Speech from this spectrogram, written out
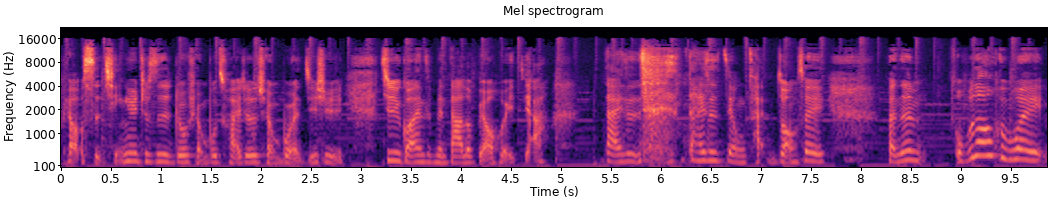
票的事情，因为就是都选不出来，就是全部人继续继续关在这边，大家都不要回家，大概是 大概是这种惨状，所以反正。我不知道会不会，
